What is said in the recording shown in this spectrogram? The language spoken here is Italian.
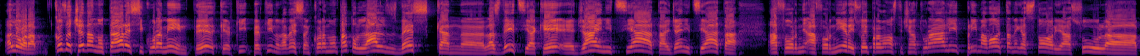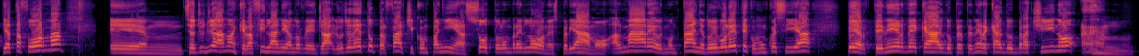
Allora, cosa c'è da notare sicuramente, per chi, per chi non l'avesse ancora notato, l'Alsveskan, la Svezia che è già iniziata, è già iniziata a, forni- a, fornire i suoi pronostici naturali, prima volta nella storia sulla piattaforma. E um, si aggiungeranno anche la Finlandia e la Norvegia, l'ho già detto, per farci compagnia sotto l'ombrellone, speriamo al mare o in montagna dove volete, comunque sia per tenervi caldo, per tenere caldo il braccino,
